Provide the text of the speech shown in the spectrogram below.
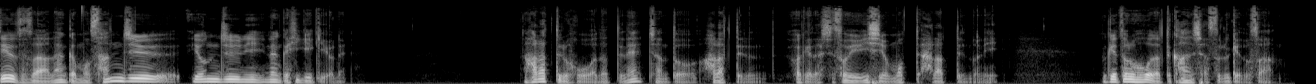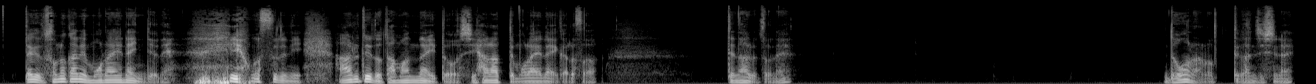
っていうとさ、なんかもう30、40になんか悲劇よね。払ってる方はだってね、ちゃんと払ってるわけだし、そういう意思を持って払ってるのに、受け取る方だって感謝するけどさ、だけどその金もらえないんだよね。要するに、ある程度たまんないと支払ってもらえないからさ。ってなるとね。どうなのって感じしない？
